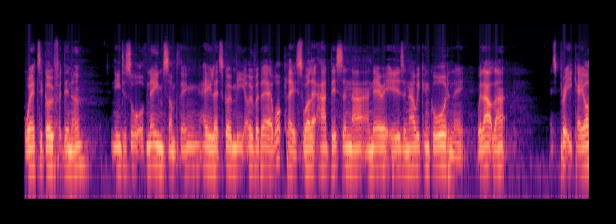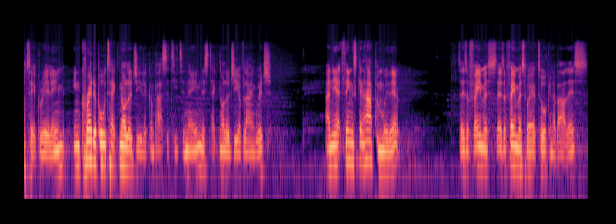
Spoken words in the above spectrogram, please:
where to go for dinner, need to sort of name something. Hey, let's go meet over there. What place? Well, it had this and that, and there it is, and now we can coordinate. Without that, it's pretty chaotic, really. Incredible technology, the capacity to name, this technology of language. And yet things can happen with it. There's a famous, there's a famous way of talking about this.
